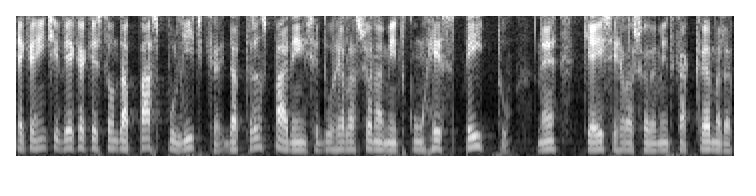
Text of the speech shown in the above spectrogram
é que a gente vê que a questão da paz política, da transparência, do relacionamento com respeito, né, que é esse relacionamento que a Câmara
